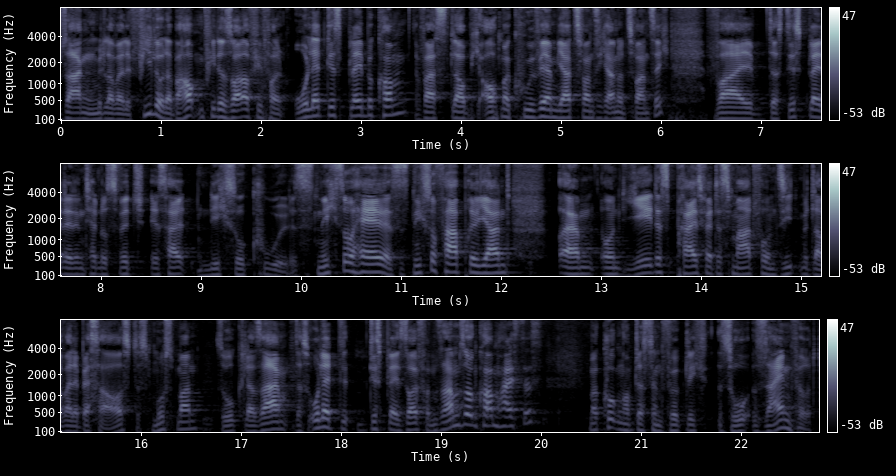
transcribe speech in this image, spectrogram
sagen mittlerweile viele oder behaupten viele, soll auf jeden Fall ein OLED-Display bekommen, was glaube ich auch mal cool wäre im Jahr 2021, weil das Display der Nintendo Switch ist halt nicht so cool. Es ist nicht so hell, es ist nicht so farbbrillant ähm, und jedes preiswerte Smartphone sieht mittlerweile besser aus. Das muss man so klar sagen. Das OLED-Display soll von Samsung kommen, heißt es. Mal gucken, ob das dann wirklich so sein wird.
